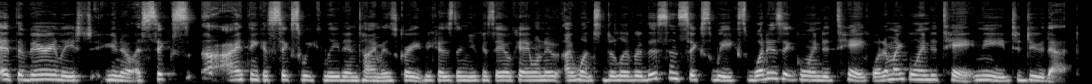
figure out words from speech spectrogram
at the very least, you know, a six, I think a six week lead in time is great because then you can say, okay, I want to, I want to deliver this in six weeks. What is it going to take? What am I going to take need to do that.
